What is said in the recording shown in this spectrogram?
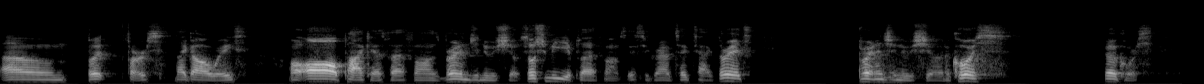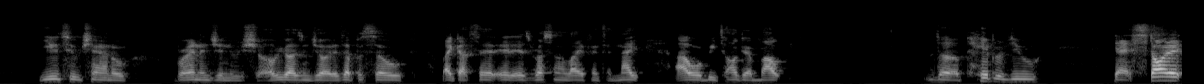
Um, but first, like always, on all podcast platforms, Brandon Janeau Show, social media platforms, Instagram, TikTok, Threads, Brandon Janeau Show, and of course, of course, YouTube channel Brandon Janeau Show. Hope you guys enjoyed this episode. Like I said, it is Wrestling Life, and tonight I will be talking about the pay per view that started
